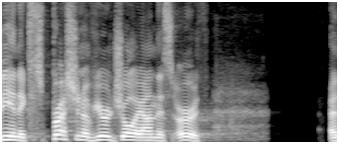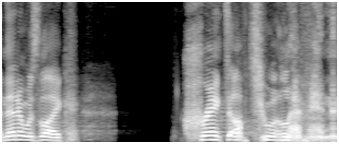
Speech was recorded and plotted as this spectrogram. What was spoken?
be an expression of your joy on this earth. And then it was like, cranked up to 11.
